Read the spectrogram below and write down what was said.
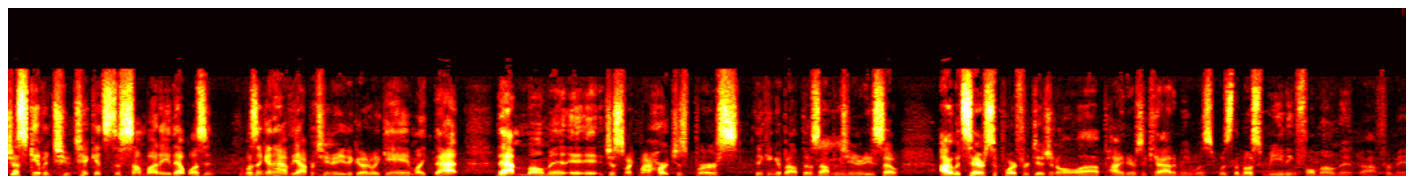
just giving two tickets to somebody that wasn't wasn't going to have the opportunity to go to a game. Like that that moment, it, it just like my heart just bursts thinking about those opportunities. So. I would say our support for Digital uh, Pioneers Academy was, was the most meaningful moment uh, for me.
